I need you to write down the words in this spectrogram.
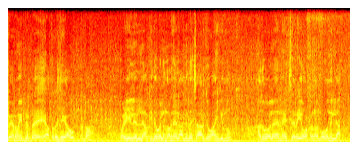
ഫെയർമീറ്റ് ഇട്ട് യാത്ര ചെയ്യാവും കേട്ടോ. വഴിയിലെല്ലാം ഇതുപോലെ എന്ന് പറഞ്ഞാൽ അമിത ചാർജ് വാങ്ങിക്കുന്നു. അതുപോലെ തന്നെ ചെറിയ ഓട്ടങ്ങൾ പോകുന്നില്ല.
